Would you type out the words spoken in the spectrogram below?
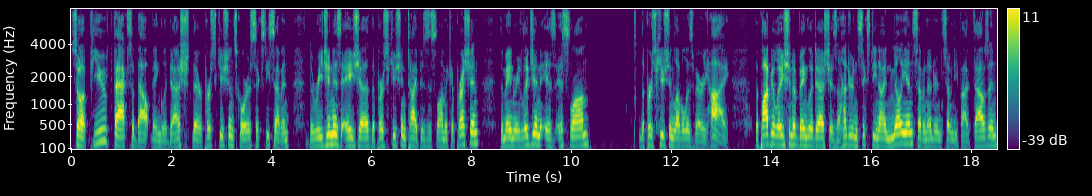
So a few facts about Bangladesh. Their persecution score is 67. The region is Asia. The persecution type is Islamic oppression. The main religion is Islam. The persecution level is very high. The population of Bangladesh is 169,775,000,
